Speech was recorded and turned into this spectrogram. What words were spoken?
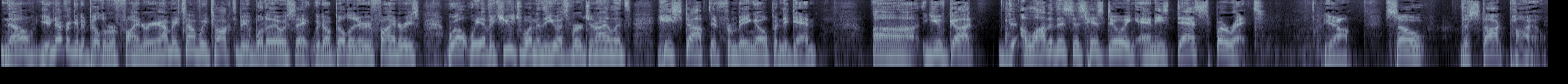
No, you're never going to build a refinery. How many times we talked to people? What do they always say? We don't build any refineries. Well, we have a huge one in the U.S. Virgin Islands. He stopped it from being opened again. Uh, you've got a lot of this is his doing, and he's desperate. Yeah. So the stockpile.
